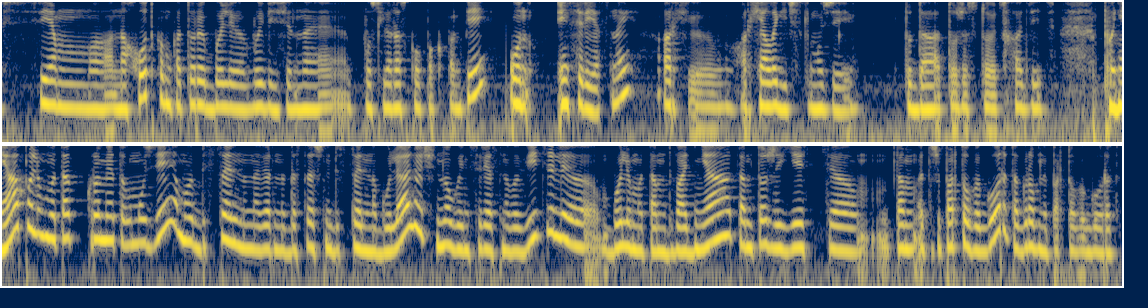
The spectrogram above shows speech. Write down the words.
всем э, находкам, которые были вывезены после раскопок Помпей. Он интересный, архе археологический музей туда тоже стоит сходить. По Неаполю мы так, кроме этого музея, мы бесцельно, наверное, достаточно бесцельно гуляли, очень много интересного видели. Были мы там два дня, там тоже есть, э, там, это же портовый город, огромный портовый город,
